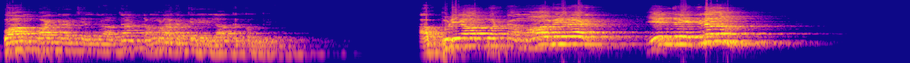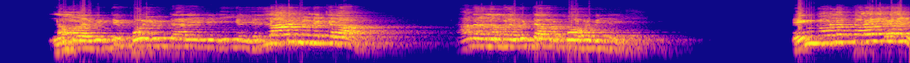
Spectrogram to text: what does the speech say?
பாம் பாக்கிராஜ் என்றால் தான் தமிழகத்தில் எல்லாத்துக்கும் தெரியும் அப்படியாப்பட்ட மாவீரர் இன்றைய தினம் நம்மளை விட்டு போய்விட்டார் என்று நீங்கள் எல்லாரும் நினைக்கலாம். ஆனால் நம்மளை விட்டு அவர் போகவில்லை. எங்குள்ள தலைவர்கள்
